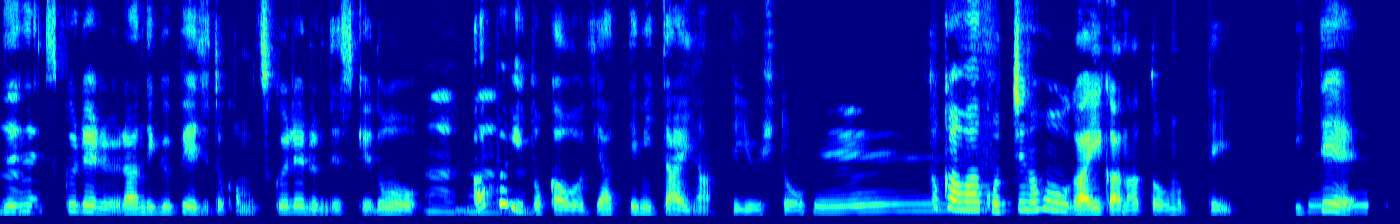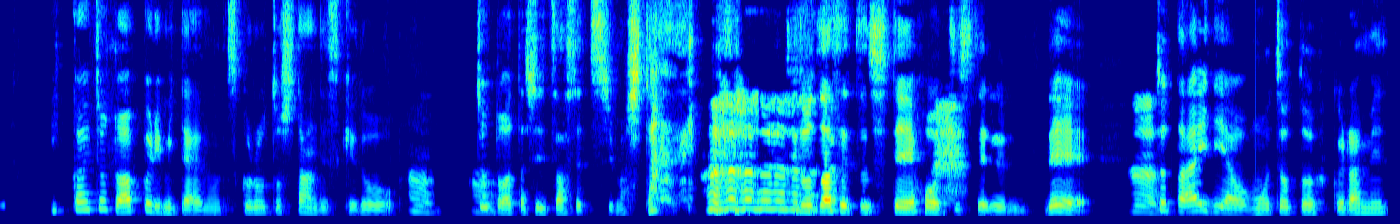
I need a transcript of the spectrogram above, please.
全然作れる、ランディングページとかも作れるんですけど、うんうんうんアプリとかをやってみたいなっていう人とかはこっちの方がいいかなと思っていへて、一回ちょっとアプリみたいのを作ろうとしたんですけど、ーうん。ちょっと私挫折しました。う ん一度挫折して放置してるんで、うん。ちょっとアイディアをもうちょっと膨らめ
